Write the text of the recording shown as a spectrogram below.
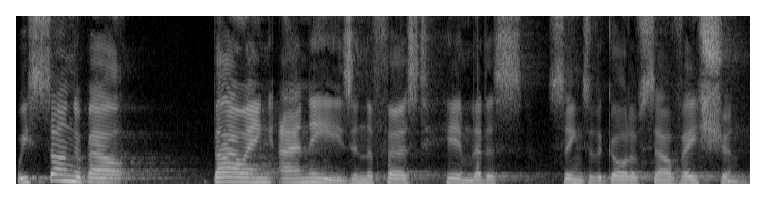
We sung about bowing our knees in the first hymn. Let us sing to the God of salvation.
